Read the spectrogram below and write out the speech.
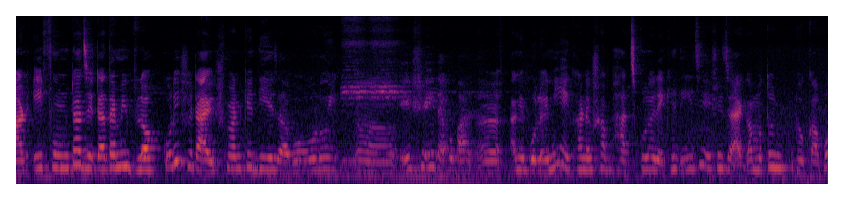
আর এই ফোনটা যেটাতে আমি ব্লগ করি, সেটা আয়ুষ্মানকে দিয়ে যাব। ওর ওই এসেই দেখো আগে বলে নিই এখানে সব ভাজ করে রেখে দিয়েছি, এসে জায়গা মতন ঢোকাবো।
